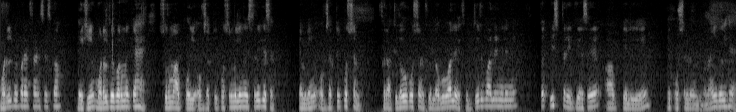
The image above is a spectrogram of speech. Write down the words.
मॉडल पेपर है फ्रेंड्स इसका। देखिए मॉडल पेपर में क्या है? शुरू में आपको ये ऑब्जेक्टिव क्वेश्चन मिलेंगे इस तरीके से। क्या मिलेंगे? ऑब्जेक्टिव क्वेश्चन फिर अति लघु क्वेश्चन फिर लघु वाले, फिर दीर्घ वाले मिलेंगे। तो इस तरीके से आपके लिए ये क्वेश्चन बैंक बनाई गई है,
